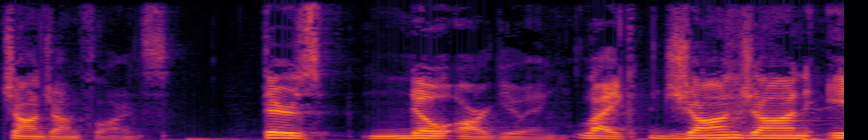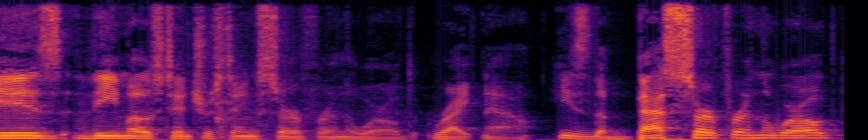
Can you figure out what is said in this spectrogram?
John John Florence. There's no arguing. Like John John is the most interesting surfer in the world right now. He's the best surfer in the world.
